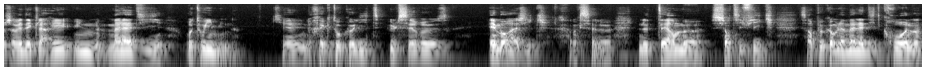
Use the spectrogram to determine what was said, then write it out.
j'avais déclaré une maladie auto-immune qui est une rectocolite ulcéreuse hémorragique. C'est le, terme scientifique. C'est un peu comme la maladie de Crohn,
